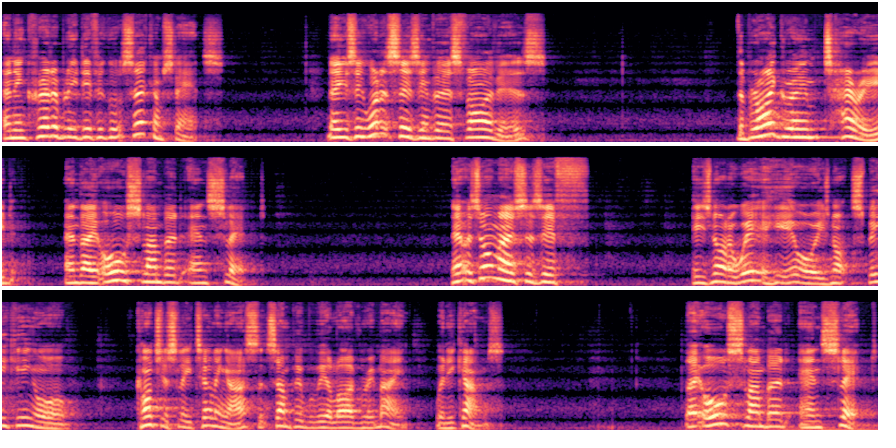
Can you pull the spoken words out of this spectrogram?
an incredibly difficult circumstance. Now, you see, what it says in verse 5 is the bridegroom tarried, and they all slumbered and slept. Now, it's almost as if he's not aware here, or he's not speaking, or consciously telling us that some people will be alive and remain when he comes. They all slumbered and slept.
